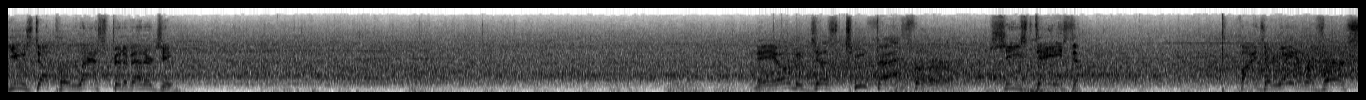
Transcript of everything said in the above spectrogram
used up her last bit of energy. Naomi just too fast for her. She's dazed finds a way to reverse.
